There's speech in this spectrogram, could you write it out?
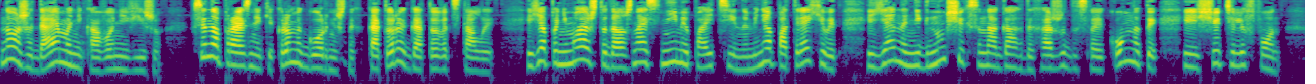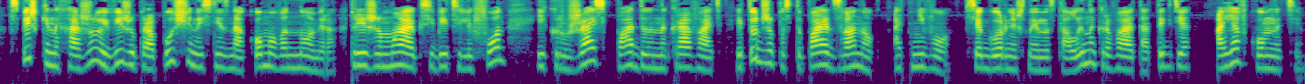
но ожидаемо никого не вижу. Все на празднике, кроме горничных, которые готовят столы и я понимаю, что должна с ними пойти, но меня потряхивает, и я на негнущихся ногах дохожу до своей комнаты и ищу телефон. В спешке нахожу и вижу пропущенный с незнакомого номера. Прижимаю к себе телефон и, кружась, падаю на кровать. И тут же поступает звонок от него. Все горничные на столы накрывают, а ты где? А я в комнате.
